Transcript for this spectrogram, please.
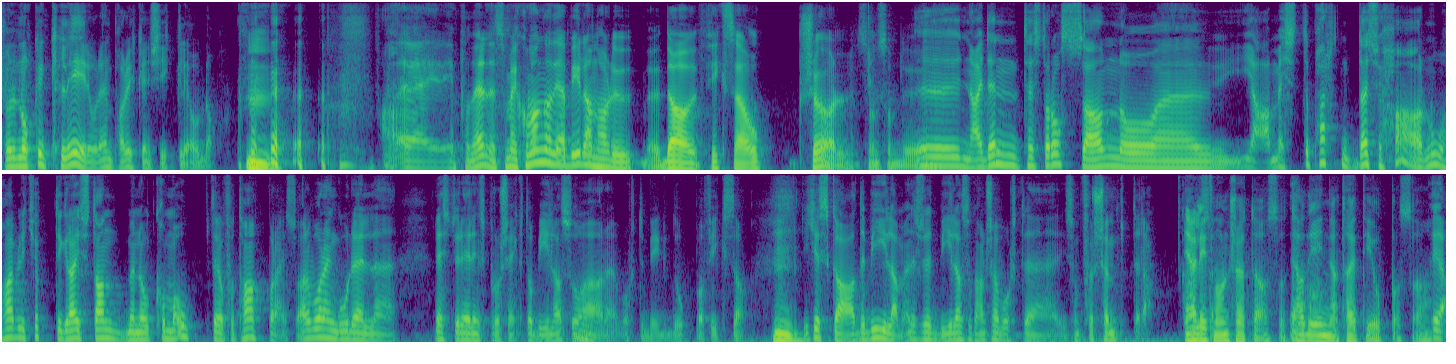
For noen kler jo den parykken skikkelig òg, da. Er imponerende. Men hvor mange av de bilene har du eh, da fiksa opp sjøl, sånn som du uh, nei, den Testarossa'en og uh, ja, mesteparten De som har nå, har blitt vel kjøpt i grei stand, men å komme opp til å få tak på dem, så har det vært en god del eh, restaureringsprosjekt og biler som har blitt bygd opp og fiksa. Ikke skadebiler, men det er biler som kanskje har blitt liksom forsømte. da. Ja, litt vanskjøtter, og så ta de inn og ta de opp, og så Ja,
